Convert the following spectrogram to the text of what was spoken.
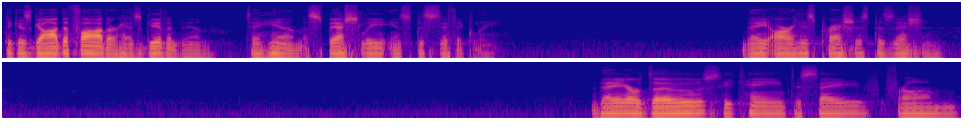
Because God the Father has given them to him, especially and specifically. They are his precious possession. They are those he came to save from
